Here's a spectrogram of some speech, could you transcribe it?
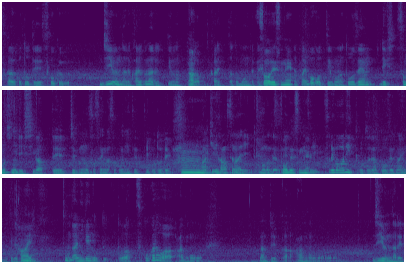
使うことですごく自由になる軽くなるっていうようなことが書かれてたと思うんだけどそうですね。やっぱり母語っていうものは当然歴史その地に歴史があって自分の祖先がそこにいてっていうことで、うん。まあ、切り離せないものだよね。そうですね。それが悪いってことでは当然ないんだけれども、はい。でも第二言語っていうことはそこからはあのなんというかあの自由になれるっ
